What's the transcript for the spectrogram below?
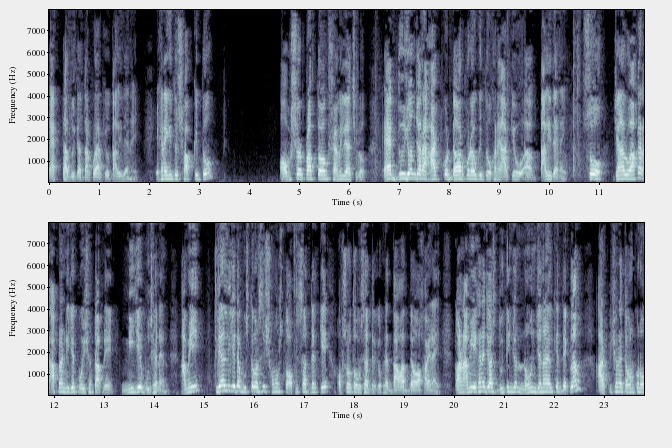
একটা, দুইটা, তারপরে আর কেউ তালি দেয় নাই। এখানে কিন্তু সব কিন্তু অবসরপ্রাপ্ত এবং ফ্যামিলিরা ছিল। এক, দুইজন যারা হার্ড কোড দেওয়ার পরেও কিন্তু ওখানে আর কেউ তালি দেয় নাই। সো জেনারেল ওয়াকার আপনার নিজের পজিশনটা আপনি নিজে বুঝে নেন। আমি ক্লিয়ারলি যেটা বুঝতে পারছি, সমস্ত অফিসারদেরকে অবসরপ্রাপ্ত অফিসারদেরকে ওখানে দাওয়াত দেওয়া হয় নাই। কারণ আমি এখানে জাস্ট দুই তিনজন নন জেনারেলকে দেখলাম, আর পিছনে তেমন কোনো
